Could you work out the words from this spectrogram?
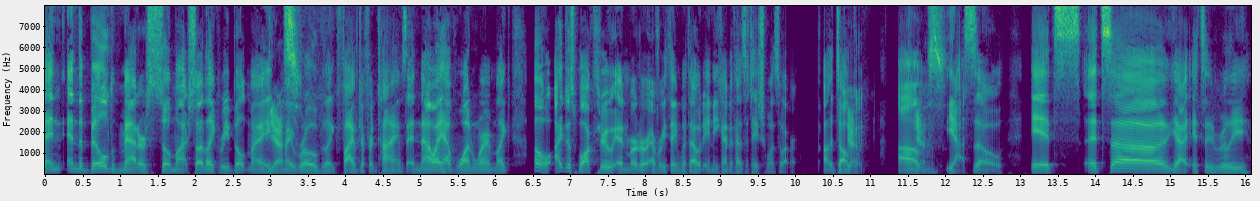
and and the build matters so much. So i like rebuilt my yes. my rogue like five different times. And now i have one where i'm like oh i just walk through and murder everything without any kind of hesitation whatsoever. Uh, it's all yeah. good. Um yes. yeah so it's it's uh yeah it's a really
